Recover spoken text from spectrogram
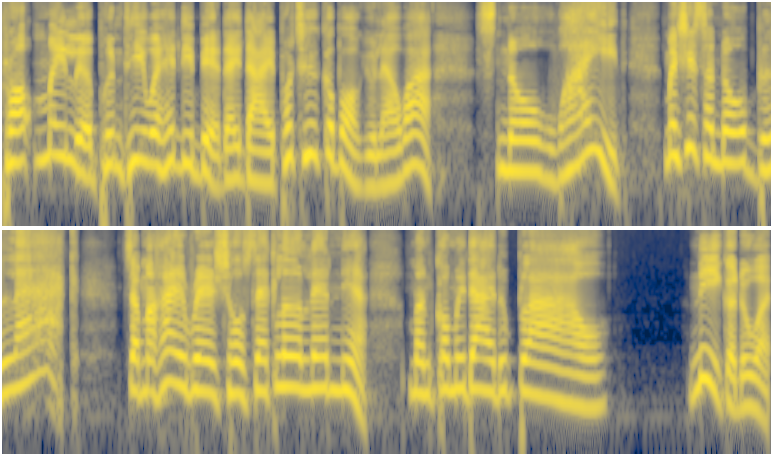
เพราะไม่เหลือพื้นที่ไว้ให้ดีเบตใด ๆ เพราะชื่อก็บอกอยู่แล้วว่า Snow White ไม่ใช่ Snow Black จะมาให้ Rachel Zegler เล่นเนี่ยมันก็ไม่ได้หรือเปล่า นี่ก็ด้วย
